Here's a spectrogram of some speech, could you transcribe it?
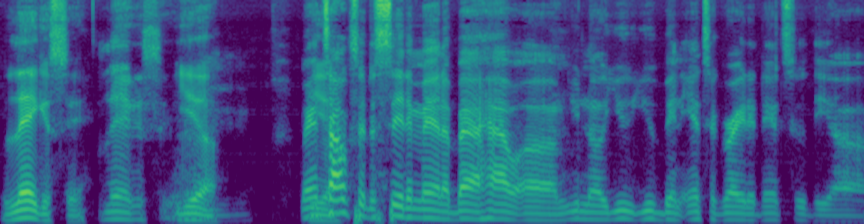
legacy. Legacy. Yeah. Man, Yeah. talk to the city man about how um you know you you've been integrated into the uh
